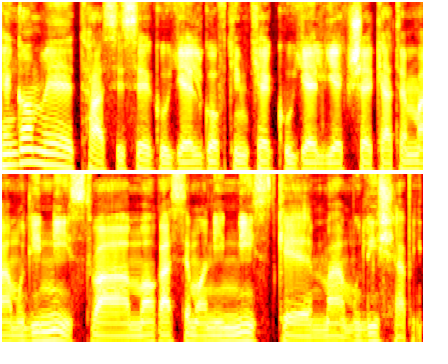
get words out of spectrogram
هنگام تأسیس گوگل گفتیم که گوگل یک شرکت معمولی نیست و ما قصدمان این نیست که معمولی شویم.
